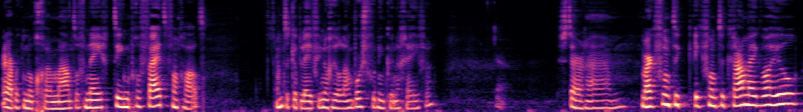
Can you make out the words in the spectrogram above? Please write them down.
daar heb ik nog een maand of negen, tien profijt van gehad. Want ik heb Levi nog heel lang borstvoeding kunnen geven. Ja. Dus daar, eh, maar ik vond, ik, ik vond de kraamweek wel heel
